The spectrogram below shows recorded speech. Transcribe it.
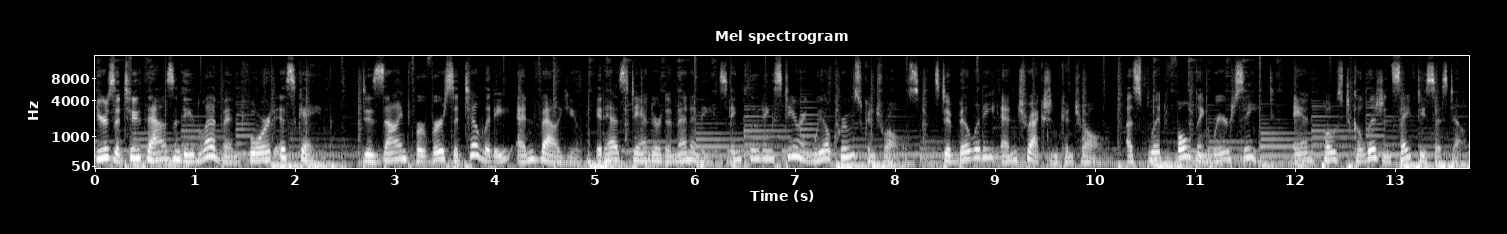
Here's a 2011 Ford Escape. Designed for versatility and value, it has standard amenities including steering wheel cruise controls, stability and traction control, a split folding rear seat, and post-collision safety system.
